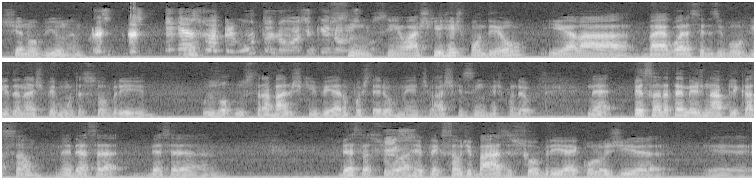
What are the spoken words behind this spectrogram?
Chernobyl, né? Respondi a é. sua pergunta, não? Acho que não sim, sim, eu acho que respondeu e ela vai agora ser desenvolvida nas perguntas sobre os, os trabalhos que vieram posteriormente. Eu acho que sim, respondeu. Né? Pensando até mesmo na aplicação né? dessa, dessa dessa sua reflexão de base sobre a ecologia, é,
